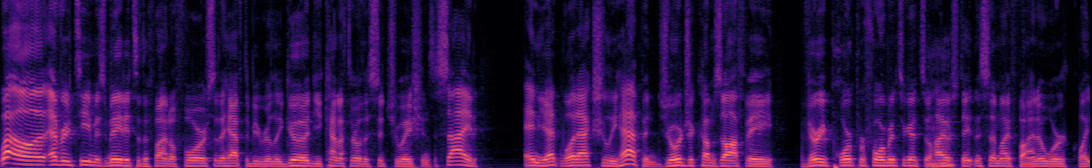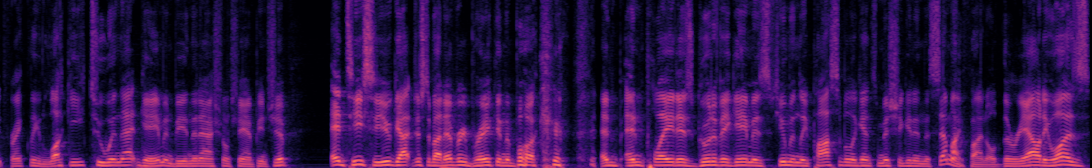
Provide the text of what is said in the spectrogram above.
well, every team has made it to the Final Four, so they have to be really good. You kind of throw the situations aside. And yet, what actually happened? Georgia comes off a very poor performance against Ohio mm-hmm. State in the semifinal. We're quite frankly lucky to win that game and be in the national championship. And TCU got just about every break in the book and, and played as good of a game as humanly possible against Michigan in the semifinal. The reality was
